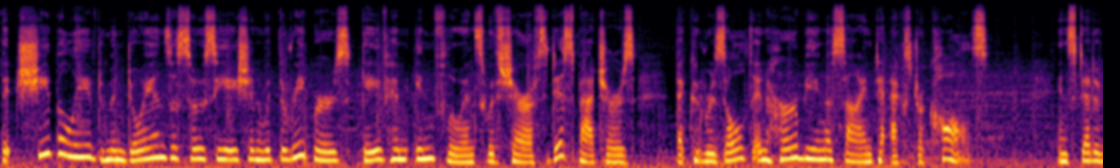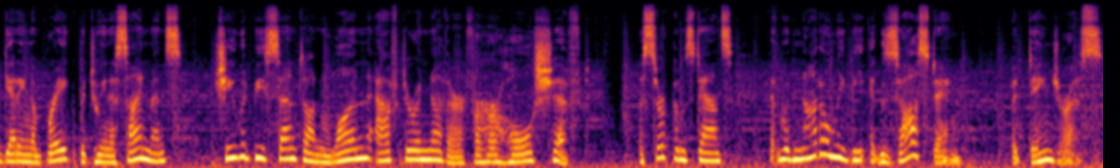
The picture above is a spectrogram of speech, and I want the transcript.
that she believed Mandoyan's association with the Reapers gave him influence with sheriff's dispatchers that could result in her being assigned to extra calls. Instead of getting a break between assignments, she would be sent on one after another for her whole shift, a circumstance that would not only be exhausting, but dangerous.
